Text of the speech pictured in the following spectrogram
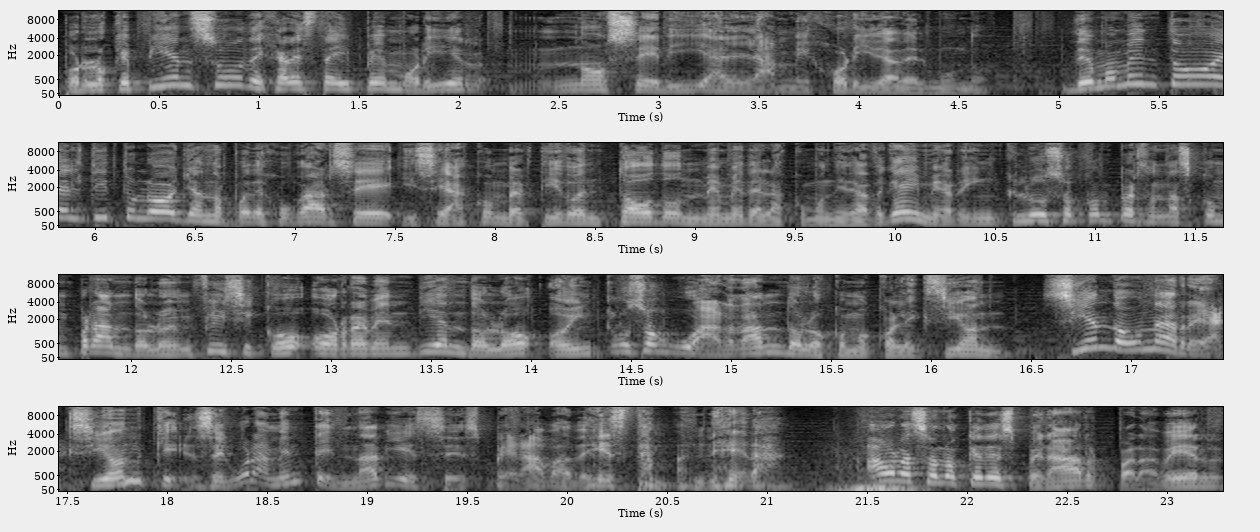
Por lo que pienso dejar esta IP morir no sería la mejor idea del mundo. De momento el título ya no puede jugarse y se ha convertido en todo un meme de la comunidad gamer, incluso con personas comprándolo en físico o revendiéndolo o incluso guardándolo como colección, siendo una reacción que seguramente nadie se esperaba de esta manera. Ahora solo queda esperar para ver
